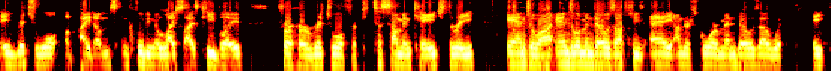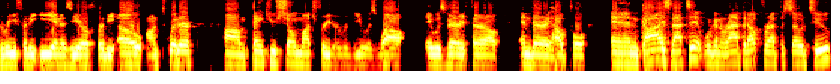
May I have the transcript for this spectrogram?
a ritual of items, including a life size Keyblade, for her ritual for to summon KH3. Angela, Angela Mendoza. She's A underscore Mendoza with a three for the E and a zero for the O on Twitter. Um, thank you so much for your review as well. It was very thorough and very helpful. And guys, that's it. We're gonna wrap it up for episode two.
